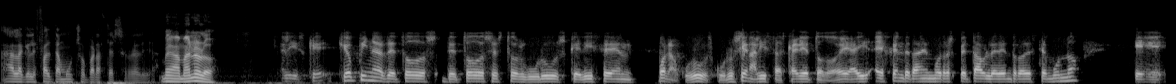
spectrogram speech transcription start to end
a la que le falta mucho para hacerse realidad. Venga, Manolo. Félix, ¿qué, ¿qué, opinas de todos, de todos estos gurús que dicen bueno, gurús, gurús y analistas, que hay de todo, ¿eh? hay, gente también muy respetable dentro de este mundo, que,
